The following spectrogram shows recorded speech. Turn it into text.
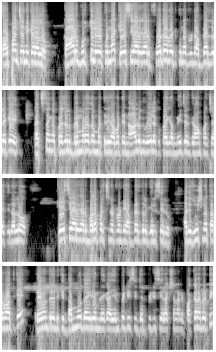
సర్పంచ్ ఎన్నికలలో కారు గుర్తు లేకున్నా కేసీఆర్ గారు ఫోటో పెట్టుకున్నటువంటి అభ్యర్థులకే ఖచ్చితంగా ప్రజలు బ్రహ్మరథం పట్టిరు కాబట్టి నాలుగు వేలకు పైగా మేజర్ గ్రామ పంచాయతీలలో కేసీఆర్ గారు బలపరిచినటువంటి అభ్యర్థులు గెలిచారు అది చూసిన తర్వాతకే రేవంత్ రెడ్డికి దమ్ము ధైర్యం లేక ఎంపీటీసీ జడ్పీటీసీ ఎలక్షన్లని పక్కన పెట్టి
